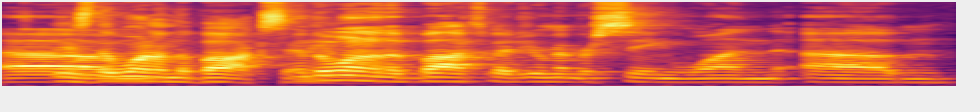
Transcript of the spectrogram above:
Um, is the one on the box? and the one on the box, but I do remember seeing one um,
